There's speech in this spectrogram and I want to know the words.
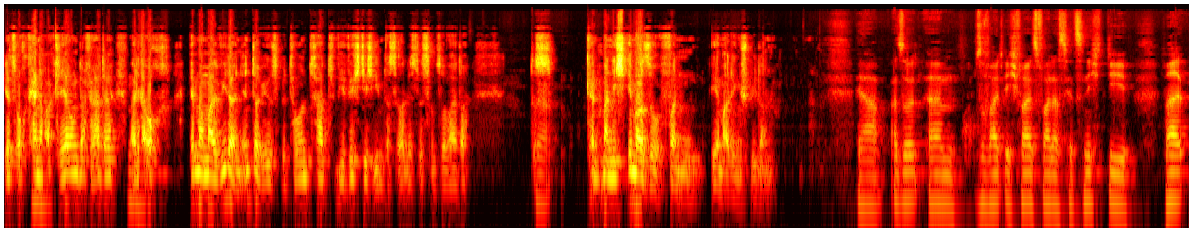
jetzt auch keine Erklärung dafür hatte, weil er auch immer mal wieder in Interviews betont hat, wie wichtig ihm das alles ist und so weiter. Das ja. kennt man nicht immer so von ehemaligen Spielern. Ja, also ähm, soweit ich weiß, war das jetzt nicht die, war,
